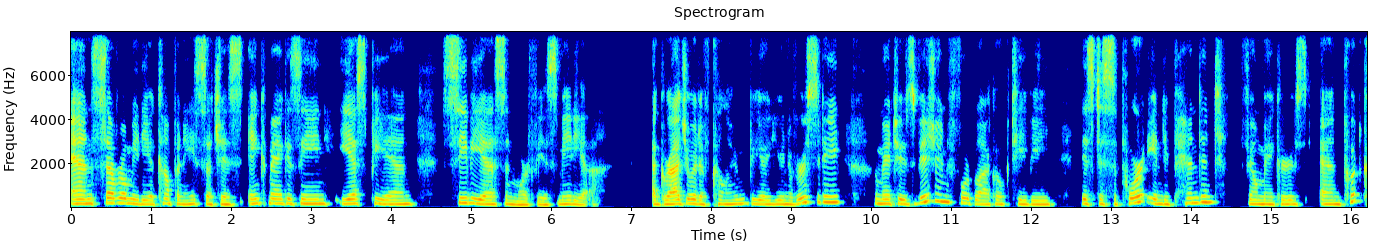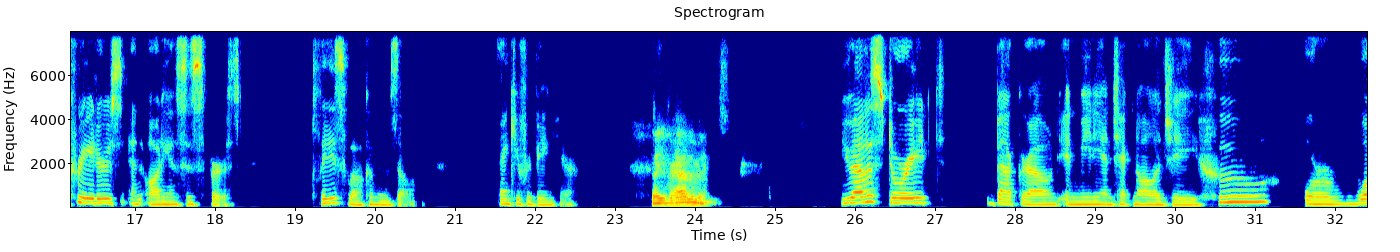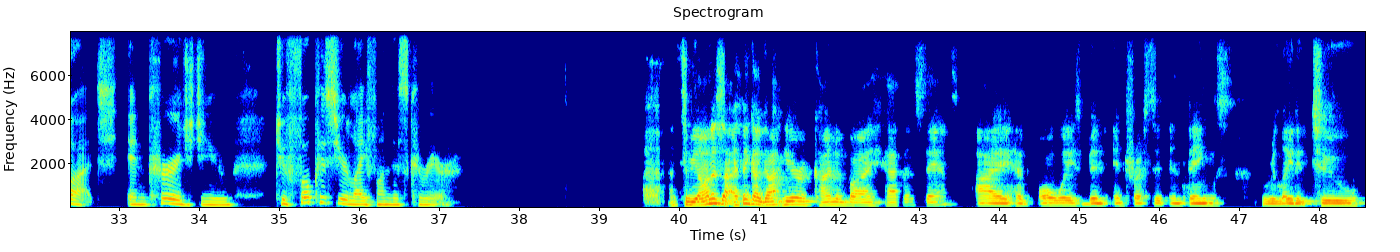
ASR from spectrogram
and several media companies such as Inc. Magazine, ESPN, CBS, and Morpheus Media. A graduate of Columbia University, Ometu's vision for Black Oak TV is to support independent filmmakers, and put creators and audiences first. Please welcome Uzo. Thank you for being here. Thank you for having me. You have a storied background in media and technology. Who or what encouraged you to focus your life on this career? To be honest, I think I got here kind of by happenstance. I have always been interested in things related to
